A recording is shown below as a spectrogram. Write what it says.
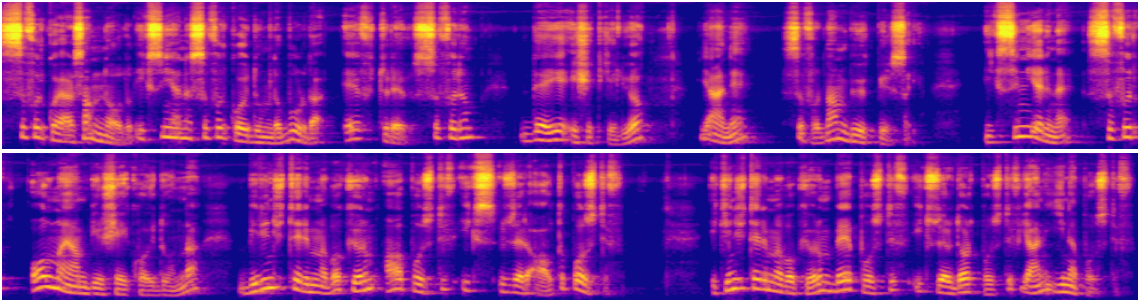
sıfır koyarsam ne olur? X'in yerine sıfır koyduğumda burada f türev sıfırım d'ye eşit geliyor. Yani sıfırdan büyük bir sayı. X'in yerine sıfır olmayan bir şey koyduğumda birinci terimime bakıyorum a pozitif x üzeri 6 pozitif. İkinci terime bakıyorum b pozitif x üzeri 4 pozitif yani yine pozitif.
